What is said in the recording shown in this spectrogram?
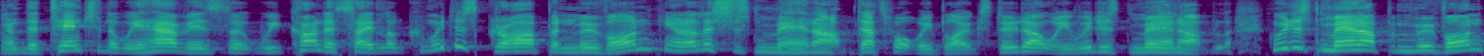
And the tension that we have is that we kind of say, look, can we just grow up and move on? You know, let's just man up. That's what we blokes do, don't we? We just man up. Can we just man up and move on?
